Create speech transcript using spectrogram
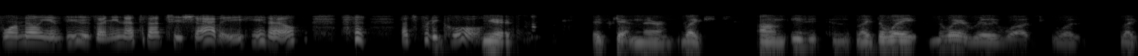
four million views. I mean, that's not too shabby. You know, that's pretty cool. Yeah, it's, it's getting there. Like, um, easy. Like the way the way it really was was like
